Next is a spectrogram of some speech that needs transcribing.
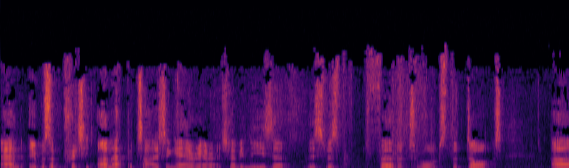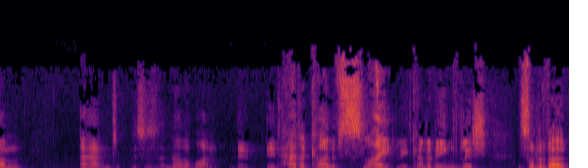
And it was a pretty unappetizing area, actually. I mean, these are, this was further towards the docks. Um, and this is another one. It, it, had a kind of slightly kind of English, sort of a,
